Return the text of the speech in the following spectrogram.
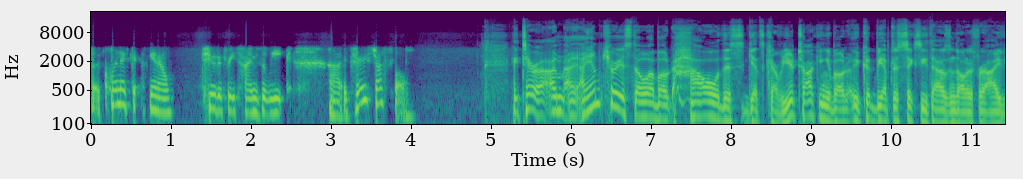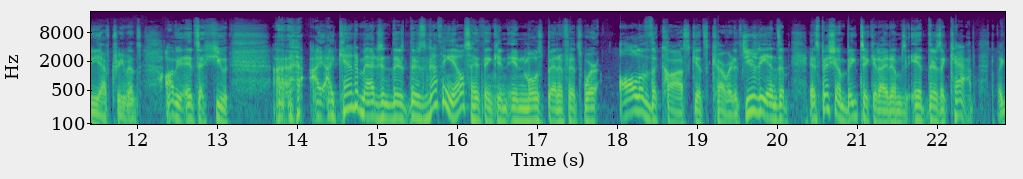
the clinic, you know, two to three times a week, uh, it's very stressful. Hey Tara, I'm, I am curious though about how this gets covered. You're talking about it could be up to sixty thousand dollars for IVF treatments. Obviously, it's a huge. I, I can't imagine. There's there's nothing else. I think in, in most benefits where all of the cost gets covered. It usually ends up, especially on big ticket items, it, there's a cap. Like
